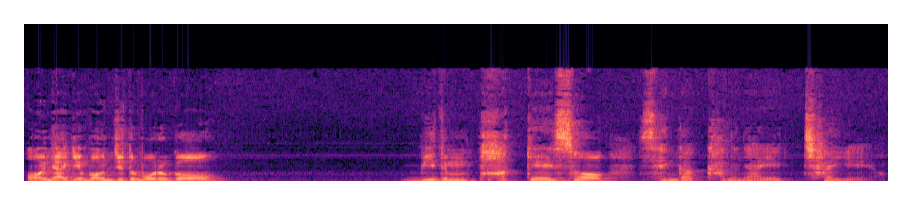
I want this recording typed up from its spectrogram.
언약이 뭔지도 모르고 믿음 밖에서 생각하느냐의 차이예요.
